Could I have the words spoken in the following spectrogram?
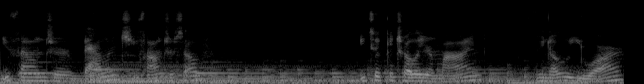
you found your balance, you found yourself. You took control of your mind. You know who you are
